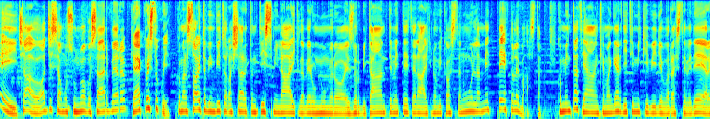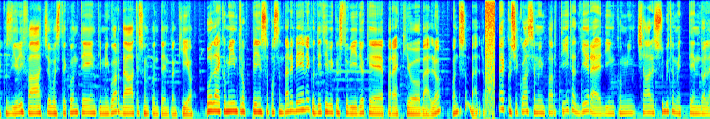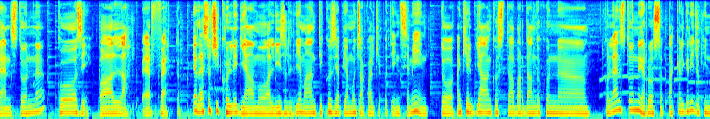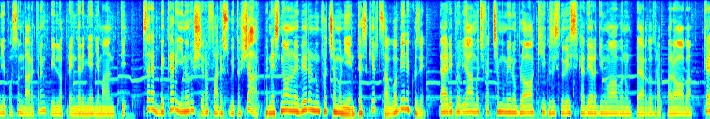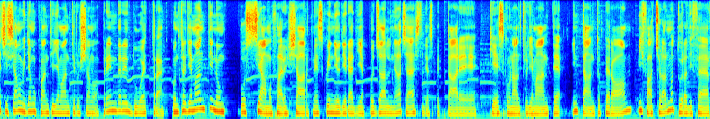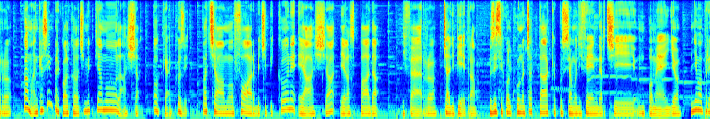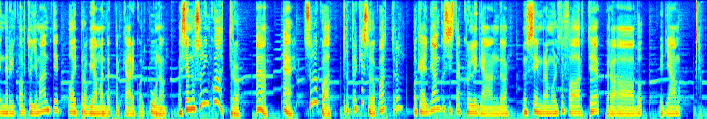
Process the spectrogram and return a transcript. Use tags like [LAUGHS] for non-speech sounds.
Ehi, ciao, oggi siamo su un nuovo server che è questo qui. Come al solito vi invito a lasciare tantissimi like, davvero un numero esorbitante, mettete like, non vi costa nulla, mettetelo e basta. Commentate anche, magari ditemi che video vorreste vedere, così io li faccio, voi siete contenti, mi guardate, sono contento anch'io. Boh dai, come intro penso possa andare bene, godetevi questo video che è parecchio bello. Quanto sono bello. Eccoci qua, siamo in partita, direi di incominciare subito mettendo l'Anstone. Così, voilà, perfetto. E adesso ci colleghiamo all'isola dei diamanti così abbiamo già qualche potenziamento. Anche il bianco sta bardando con... Uh con l'Anstone il rosso attacca il grigio quindi io posso andare tranquillo a prendere i miei diamanti. Sarebbe carino riuscire a fare subito Sharpness, no non è vero non facciamo niente, scherzavo, va bene così. Dai riproviamoci, facciamo meno blocchi così se dovessi cadere di nuovo non perdo troppa roba. Ok ci siamo, vediamo quanti diamanti riusciamo a prendere, 2, 3. Con 3 diamanti non possiamo fare sharpness, quindi io direi di appoggiarli nella cesta e di aspettare che esca un altro diamante. Intanto però mi faccio l'armatura di ferro. Qua manca sempre qualcosa, ci mettiamo l'ascia. Ok, così. Facciamo forbici, piccone e ascia e la spada di ferro, cioè di pietra. Così se qualcuno ci attacca possiamo difenderci un po' meglio. Andiamo a prendere il quarto diamante, poi proviamo ad attaccare qualcuno. Ma siamo solo in quattro! Ah, eh, solo 4. Perché solo 4? Ok, il bianco si sta collegando. Non sembra molto forte, però, boh, vediamo.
